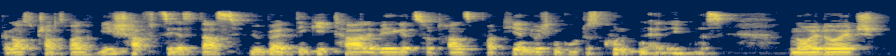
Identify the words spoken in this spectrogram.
Genossenschaftsbank. Wie schafft sie es, das über digitale Wege zu transportieren durch ein gutes Kundenerlebnis? Neudeutsch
